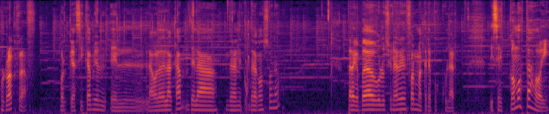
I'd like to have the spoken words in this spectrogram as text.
Rockruff. Porque así cambio la hora de la, la, de la consola para que pueda evolucionar en forma crepuscular. Dice, ¿cómo estás hoy?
